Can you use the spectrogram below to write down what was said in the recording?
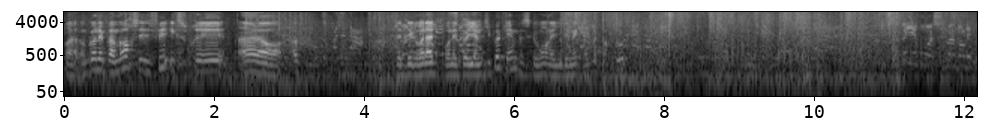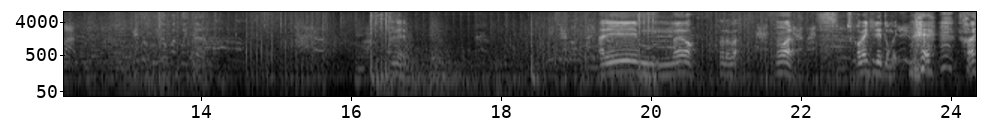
Voilà, donc on n'est pas mort, c'est fait exprès. Alors, hop. Peut-être des grenades pour nettoyer un petit peu quand même, parce que bon là il y a des mecs un peu de partout. Allez, meurs, toi là-bas. Voilà. Je crois bien qu'il est tombé. je crois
